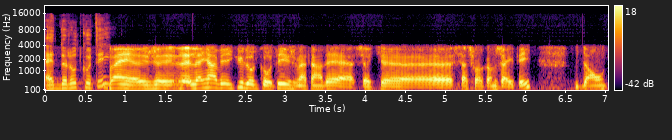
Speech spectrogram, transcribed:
Être de l'autre côté? Ben, euh, l'ayant vécu de l'autre côté, je m'attendais à ce que ça soit comme ça a été. Donc,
